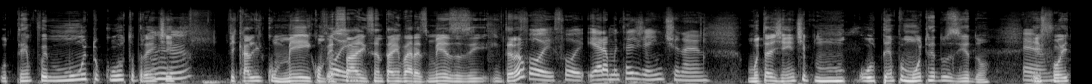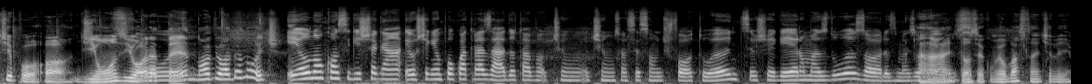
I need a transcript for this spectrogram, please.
o tempo foi muito curto pra gente ficar ali comer e conversar Foi. e sentar em várias mesas e entendeu? Foi, foi. E era muita gente, né? Muita gente, o tempo muito reduzido. É. E foi tipo, ó, de 11 horas até 9 horas da noite. Eu não consegui chegar, eu cheguei um pouco atrasada, eu tava, tinha, tinha uma sessão de foto antes, eu cheguei, eram umas duas horas, mais ou Ah, menos. então você comeu bastante ali.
